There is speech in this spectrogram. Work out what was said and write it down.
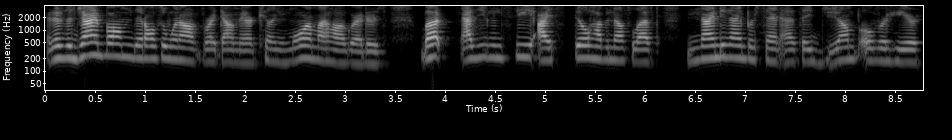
And there's a giant bomb that also went off right down there, killing more of my hog riders. But, as you can see, I still have enough left, 99%, as they jump over here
